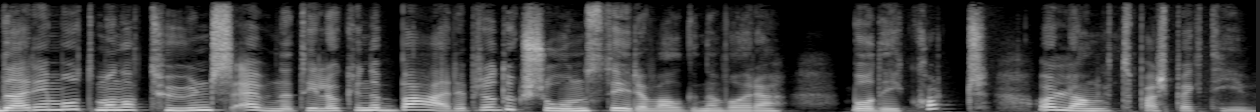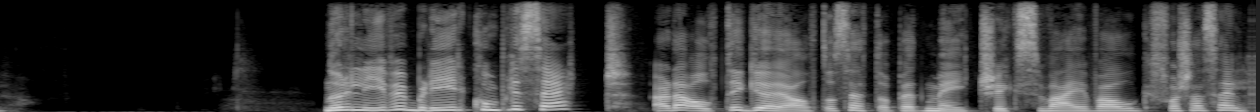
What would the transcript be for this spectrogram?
Derimot må naturens evne til å kunne bære produksjonen styre valgene våre, både i kort og langt perspektiv. Når livet blir komplisert, er det alltid gøyalt å sette opp et Matrix-veivalg for seg selv.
